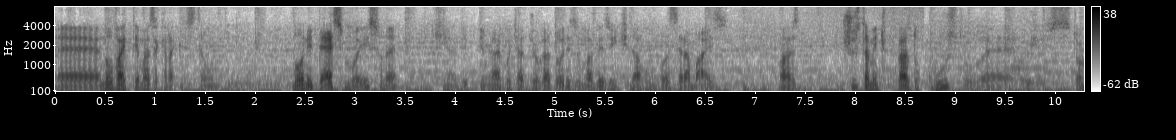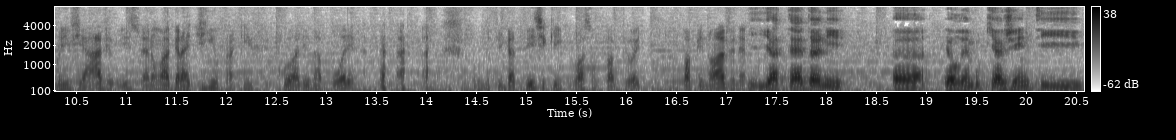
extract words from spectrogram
É, não vai ter mais aquela questão do nono e décimo, é isso, né? Tinha determinada quantidade de jogadores, uma vez a gente dava um buster a mais, mas justamente por causa do custo, é, hoje se tornou inviável isso, era um agradinho para quem ficou ali na bolha. Todo mundo fica triste, quem gosta de um top 8, um top 9, né? E até, Dani, uh, eu lembro que a gente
